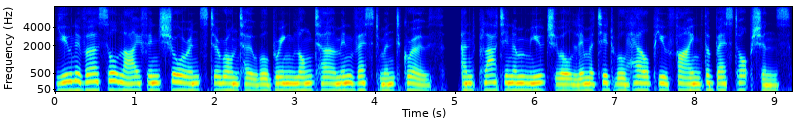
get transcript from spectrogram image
Universal Life Insurance Toronto will bring long term investment growth, and Platinum Mutual Limited will help you find the best options.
